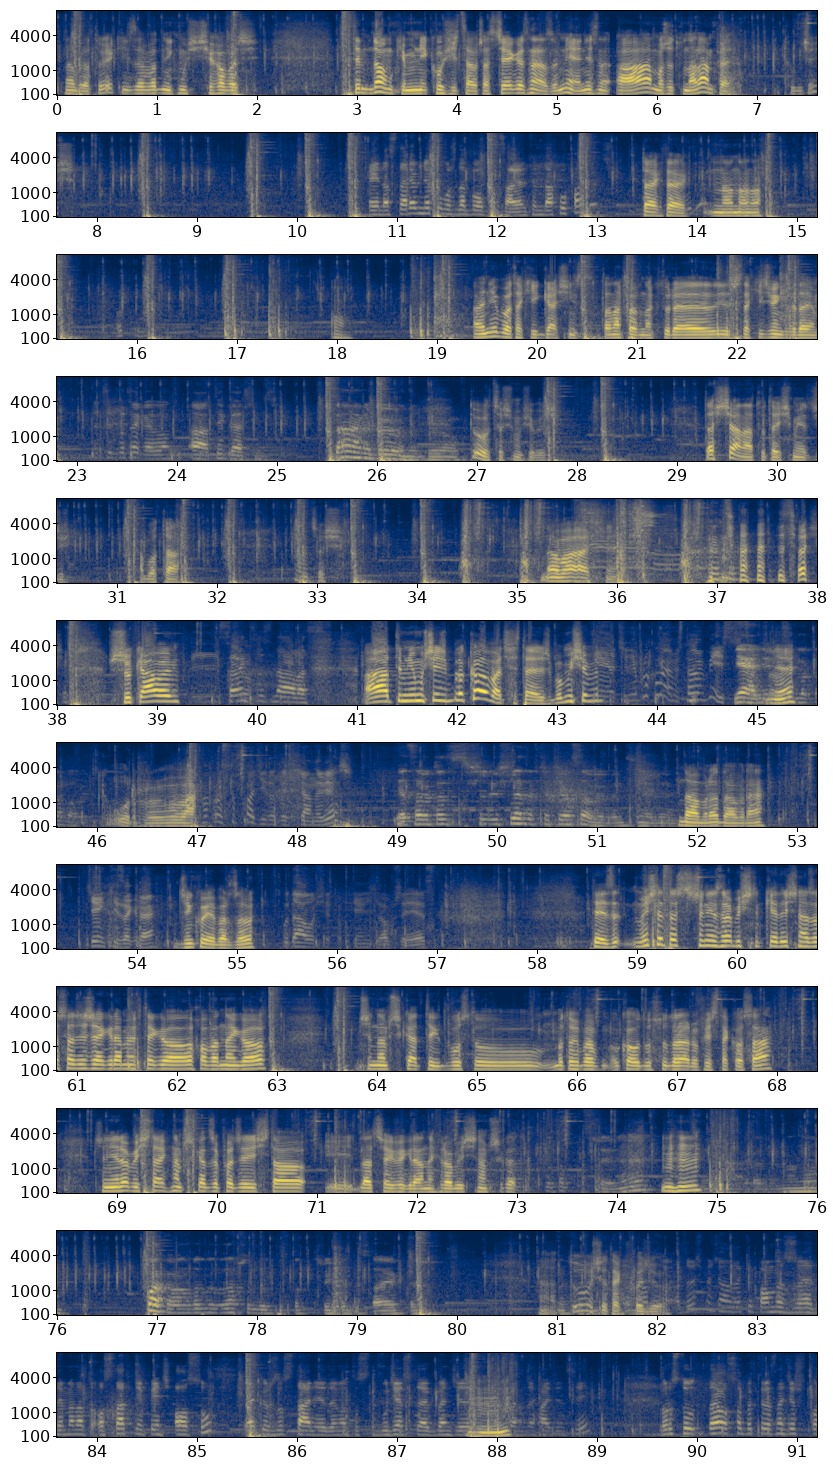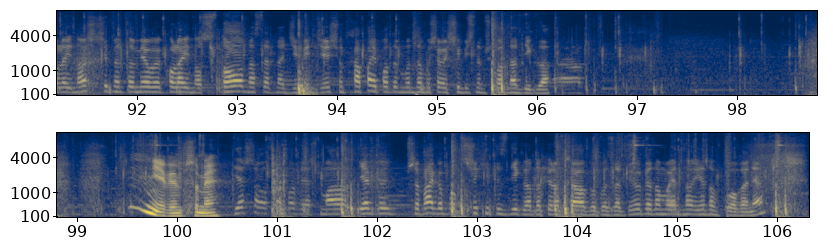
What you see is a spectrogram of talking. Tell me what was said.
Dobra, tu jakiś zawodnik musi się chować. Z tym domkiem mnie kusi cały czas. Czy ja go znalazłem? Nie, nie znalazłem. A, może tu na lampę. Tu gdzieś? Ej, na starym wniosku można było po całym tym dachu chodzić? Tak, tak. No, no, no. O. Ale nie było takich gaśnic, to na pewno, które jeszcze taki dźwięk wydają. Znaczy, poczekaj, bo... A, ty gaśnic. Tak, nie było, nie było. Tu coś musi być. Ta ściana tutaj śmierdzi. Albo ta. No coś. No właśnie. coś. Szukałem. W końcu znalazł. A ty mnie musiałeś blokować też, bo mi się wy... Nie, ja cię nie blokowałem, stałem w miejscu. Nie, nie. Nie? nie. blokowałeś. Kurwa. Po prostu wchodzi do tej ściany, wiesz? Ja cały czas śl- śledzę w trzeciej osoby, więc nie wiem. Dobra, dobra. Dzięki za grę. Dziękuję bardzo. Udało się to 5, dobrze jest. Ty, myślę też, czy nie zrobić kiedyś na zasadzie, że jak gramy w tego chowanego, czy na przykład tych 200, bo to chyba około 200 dolarów jest ta kosa, czy nie robić tak na przykład, że podzielić to i dla trzech wygranych robić na przykład. To top 3, nie? Mhm. No, no. Spoko, no bo to zawsze do top 3 się dostaje jak ktoś. A, tu się tak wchodziło. Na taki pomysł, że dajmy na to ostatnie 5 osób, jak już zostanie, dajmy na to z 20, jak będzie następny hide and seek. Po prostu te osoby, które znajdziesz w kolejności będą miały kolejno 100, następne 90 HP i potem będą musiały się bić na przykład na digla. Nie wiem w sumie. Pierwsza osoba, wiesz, ma jakby przewagę, bo 3 hity z digla dopiero chciałaby go zabiły, wiadomo, jedno, jedno w głowę, nie?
